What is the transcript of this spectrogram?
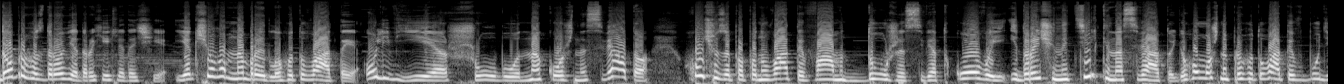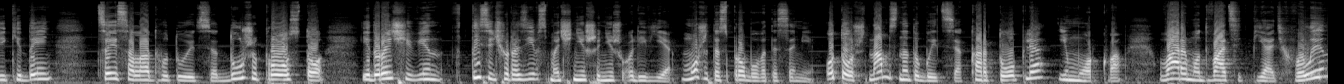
Доброго здоров'я, дорогі глядачі! Якщо вам набридло готувати олів'є, шубу на кожне свято, хочу запропонувати вам дуже святковий і, до речі, не тільки на свято, його можна приготувати в будь-який день. Цей салат готується дуже просто, і, до речі, він в тисячу разів смачніше, ніж олів'є. Можете спробувати самі. Отож, нам знадобиться картопля і морква. Варимо 25 хвилин.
